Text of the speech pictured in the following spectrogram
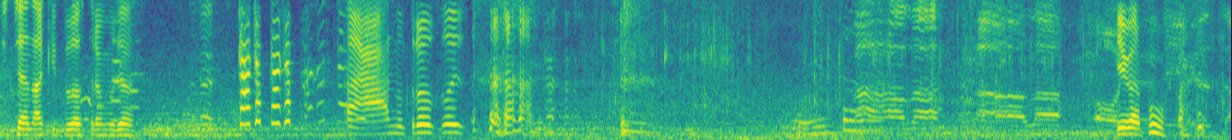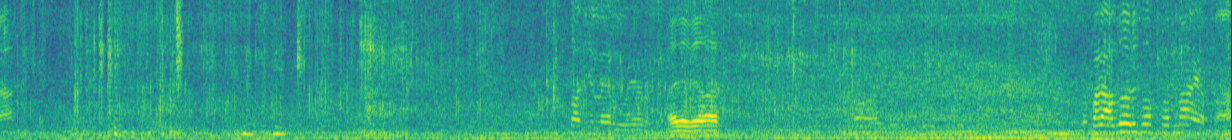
Isto já anda aqui tudo aos trambolhões. Ah, não trouxe hoje. E agora, puf. Só de lero-lero. Olha, vê lá. Trabalhadores da fornaia, pá.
